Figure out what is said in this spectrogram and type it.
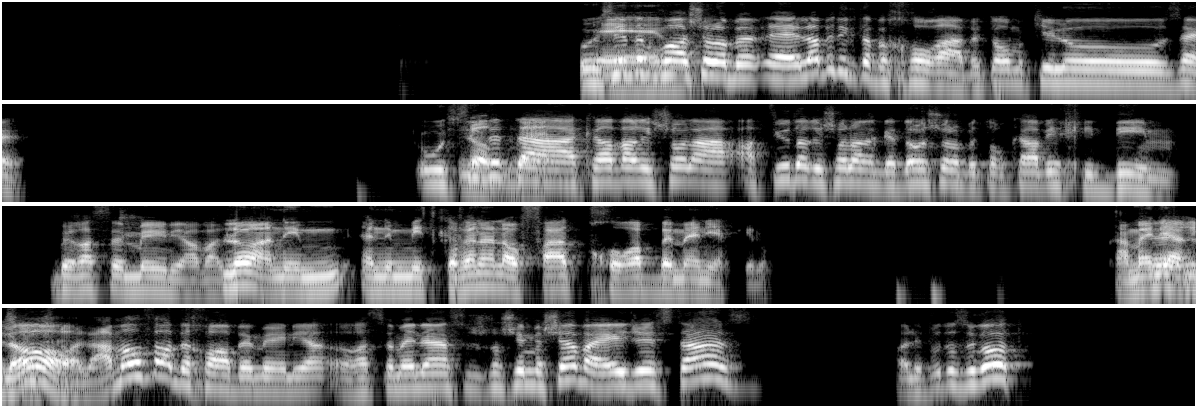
הוא הפסיד את הבכורה אמ, שלו, אה, לא בדיוק את הבכורה, בתור כאילו זה. הוא הפסיד לא, את הקרב הראשון, הפיוד הראשון הגדול שלו בתור קרב יחידים ב WrestleMania, אבל... לא, אני, אני מתכוון על ההופעת בכורה במניה, כאילו. המניה אה, הראשון לא, שלו. למה הופעת בכורה במניה? WrestleMania 37, איי.ג'יי סטיילס, אליפות הזוגות.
